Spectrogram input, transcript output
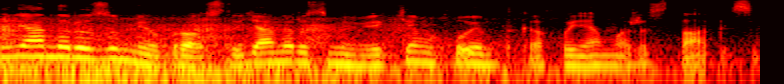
Ну я не розумів просто. Я не розумів, яким хуєм така хуйня може статися.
